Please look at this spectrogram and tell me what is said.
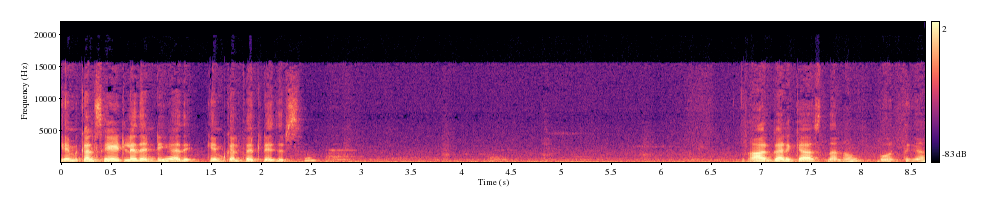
కెమికల్స్ వేయట్లేదండి అది కెమికల్ ఫెర్టిలైజర్స్. ఆర్గానిక్ వేస్తున్నాను పూర్తిగా.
